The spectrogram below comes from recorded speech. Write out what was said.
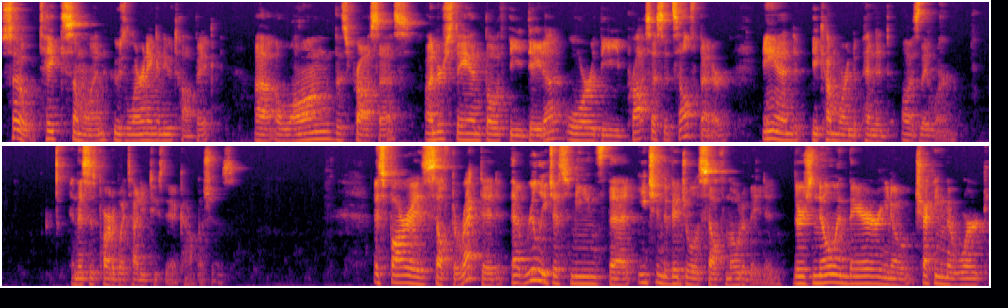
So take someone who's learning a new topic uh, along this process, understand both the data or the process itself better, and become more independent as they learn. And this is part of what Tidy Tuesday accomplishes. As far as self-directed, that really just means that each individual is self-motivated. There's no one there, you know, checking their work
